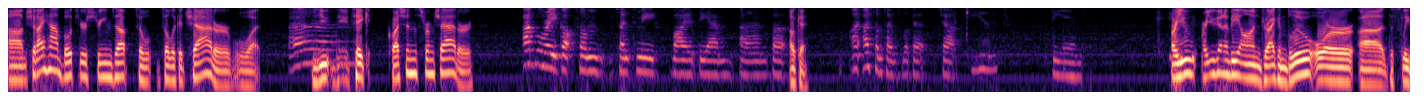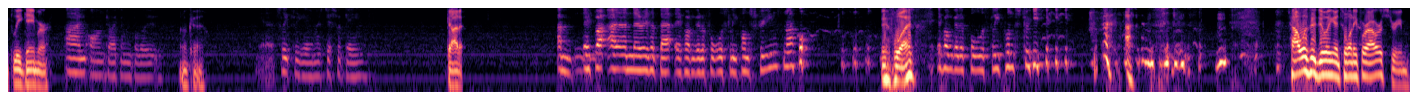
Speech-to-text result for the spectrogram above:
Um, should I have both your streams up to to look at chat or what? Uh, Do you do you take questions from chat or? I've already got some sent to me via DM, um, but Okay. I, I sometimes look at chat DMs. DMs. Are you are you gonna be on Dragon Blue or uh, the Sleeply Gamer? I'm on Dragon Blue. Okay, Yeah, Sleeply Gamer is just for games. got it. Um, if I and there is a bet if I'm gonna fall asleep on streams now. If what? if I'm gonna fall asleep on streaming. How was it doing a 24 hour stream?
